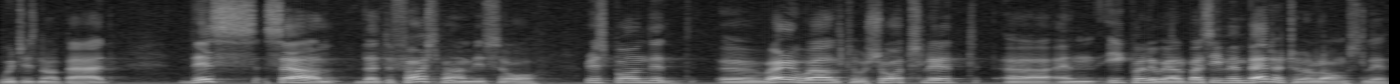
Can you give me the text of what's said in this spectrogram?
which is not bad. This cell that the first one we saw responded uh, very well to a short slit uh, and equally well, but even better to a long slit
